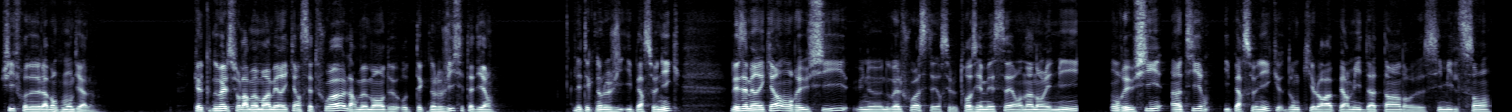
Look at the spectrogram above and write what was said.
chiffre de la Banque mondiale. Quelques nouvelles sur l'armement américain cette fois, l'armement de haute technologie, c'est-à-dire les technologies hypersoniques. Les Américains ont réussi une nouvelle fois, c'est-à-dire c'est le troisième essai en un an et demi, ont réussi un tir hypersonique, donc qui leur a permis d'atteindre 6100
